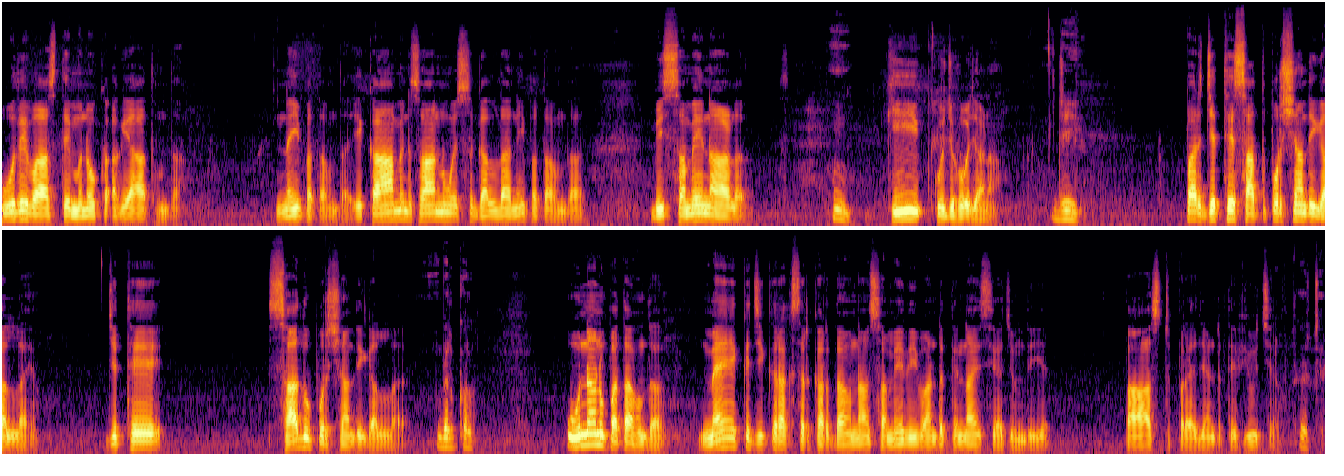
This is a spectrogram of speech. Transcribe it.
ਉਹਦੇ ਵਾਸਤੇ ਮਨੁੱਖ ਅਗਿਆਤ ਹੁੰਦਾ ਨਹੀਂ ਪਤਾ ਹੁੰਦਾ। ਇੱਕ ਆਮ ਇਨਸਾਨ ਨੂੰ ਇਸ ਗੱਲ ਦਾ ਨਹੀਂ ਪਤਾ ਹੁੰਦਾ ਵੀ ਸਮੇਂ ਨਾਲ ਕੀ ਕੁਝ ਹੋ ਜਾਣਾ। ਜੀ। ਪਰ ਜਿੱਥੇ ਸਤਪੁਰਸ਼ਾਂ ਦੀ ਗੱਲ ਹੈ ਜਿੱਥੇ ਸਾਧੂ ਪੁਰਸ਼ਾਂ ਦੀ ਗੱਲ ਆ। ਬਿਲਕੁਲ। ਉਹਨਾਂ ਨੂੰ ਪਤਾ ਹੁੰਦਾ ਮੈਂ ਇੱਕ ਜ਼ਿਕਰ ਅਕਸਰ ਕਰਦਾ ਹੁੰਦਾ ਸਮੇਂ ਦੀ ਵੰਡ ਤਿੰਨਾਂ ਹਿੱਸਿਆਂ 'ਚ ਹੁੰਦੀ ਹੈ। ਪਾਸਟ ਪ੍ਰੈਜ਼ੈਂਟ ਤੇ ਫਿਊਚਰ ਫਿਊਚਰ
